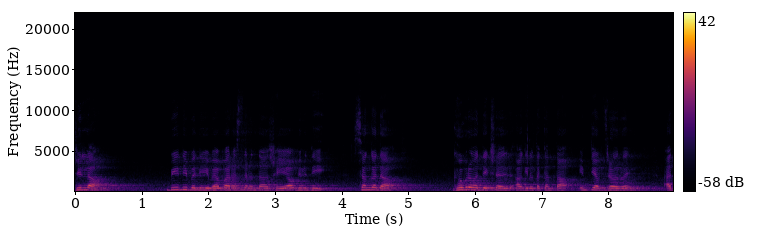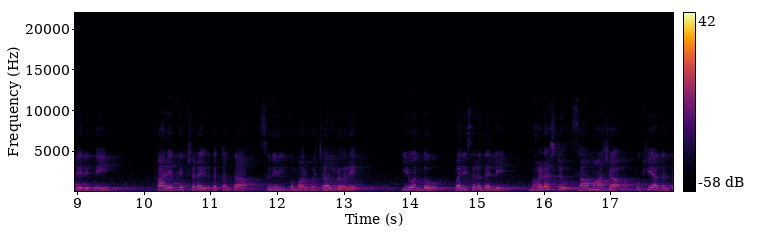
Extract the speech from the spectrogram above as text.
ಜಿಲ್ಲಾ ಬೀದಿ ಬದಿ ವ್ಯಾಪಾರಸ್ಥರಂತ ಶ್ರೇಯಾಭಿವೃದ್ಧಿ ಸಂಘದ ಗೌರವಾಧ್ಯಕ್ಷ ಆಗಿರತಕ್ಕಂಥ ಇಮ್ತಿಯಾಜ್ ಅವರೇ, ಅದೇ ರೀತಿ ಕಾರ್ಯಾಧ್ಯಕ್ಷರಾಗಿರ್ತಕ್ಕಂಥ ಸುನೀಲ್ ಕುಮಾರ್ ಬಜಾಲ್ರವರೇ ಈ ಒಂದು ಪರಿಸರದಲ್ಲಿ ಬಹಳಷ್ಟು ಸಮಾಜ ಮುಖಿಯಾದಂಥ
